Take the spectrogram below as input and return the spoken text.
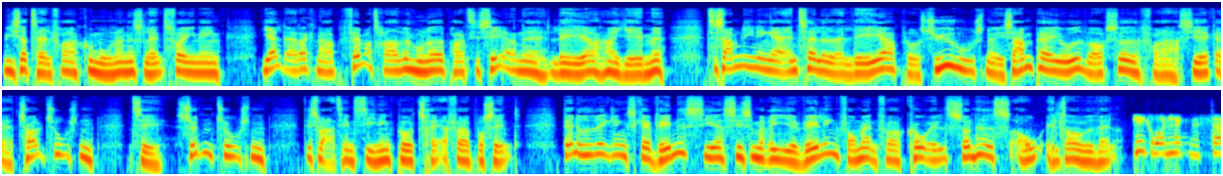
viser tal fra kommunernes landsforening. I alt er der knap 3500 praktiserende læger herhjemme. Til sammenligning er antallet af læger på sygehusene i samme periode vokset fra ca. 12.000 til 17.000. Det svarer til en stigning på 43 procent. Den udvikling skal vendes, siger Sisse Marie Velling, formand for KL's Sundheds- og Ældreudvalg. Helt grundlæggende, så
